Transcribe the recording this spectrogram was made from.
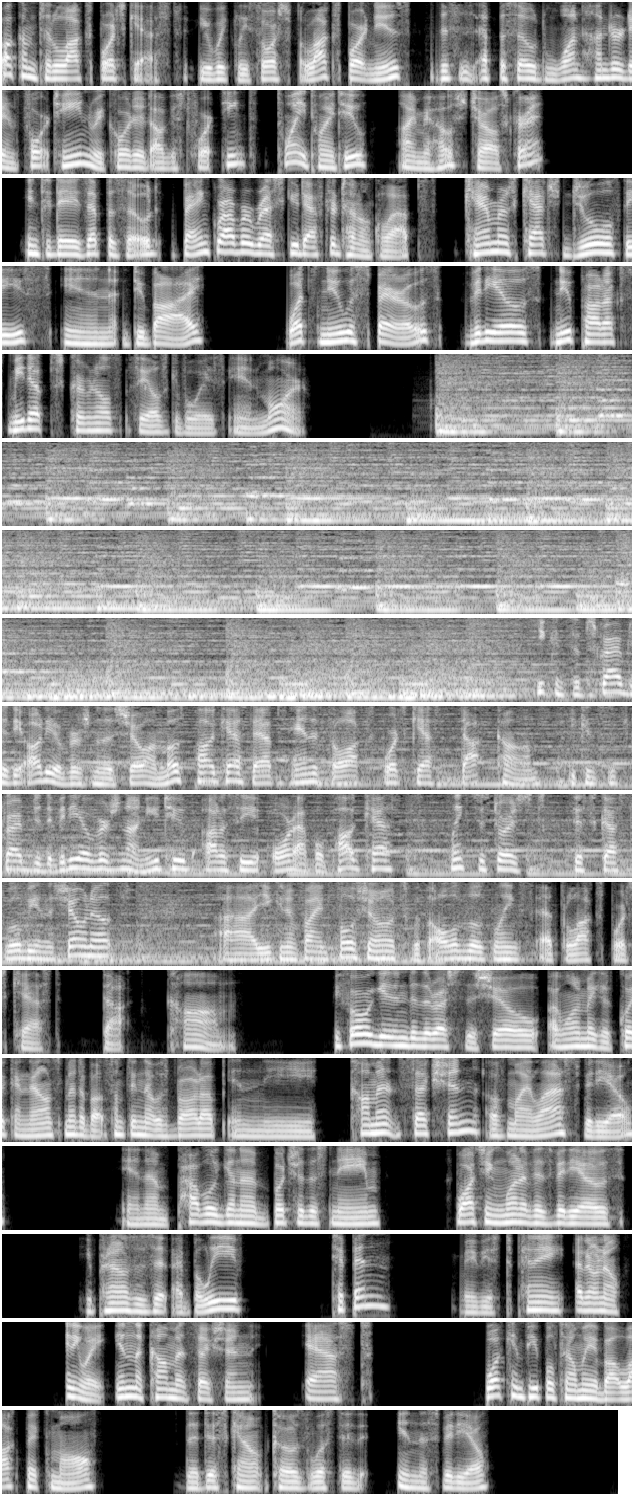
Welcome to the Lock Sportscast, your weekly source for Lock Sport news. This is episode 114, recorded August 14th, 2022. I'm your host, Charles Current. In today's episode, bank robber rescued after tunnel collapse, cameras catch jewel thieves in Dubai, what's new with sparrows, videos, new products, meetups, criminals, sales giveaways, and more. You can subscribe to the audio version of the show on most podcast apps and at thelocksportscast.com. You can subscribe to the video version on YouTube, Odysee, or Apple Podcasts. Links to stories discussed will be in the show notes. Uh, you can find full show notes with all of those links at thelocksportscast.com. Before we get into the rest of the show, I want to make a quick announcement about something that was brought up in the comment section of my last video. And I'm probably going to butcher this name. Watching one of his videos, he pronounces it, I believe, Tippin. Maybe it's Tippini. I don't know. Anyway, in the comment section, asked, What can people tell me about Lockpick Mall? The discount codes listed in this video.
